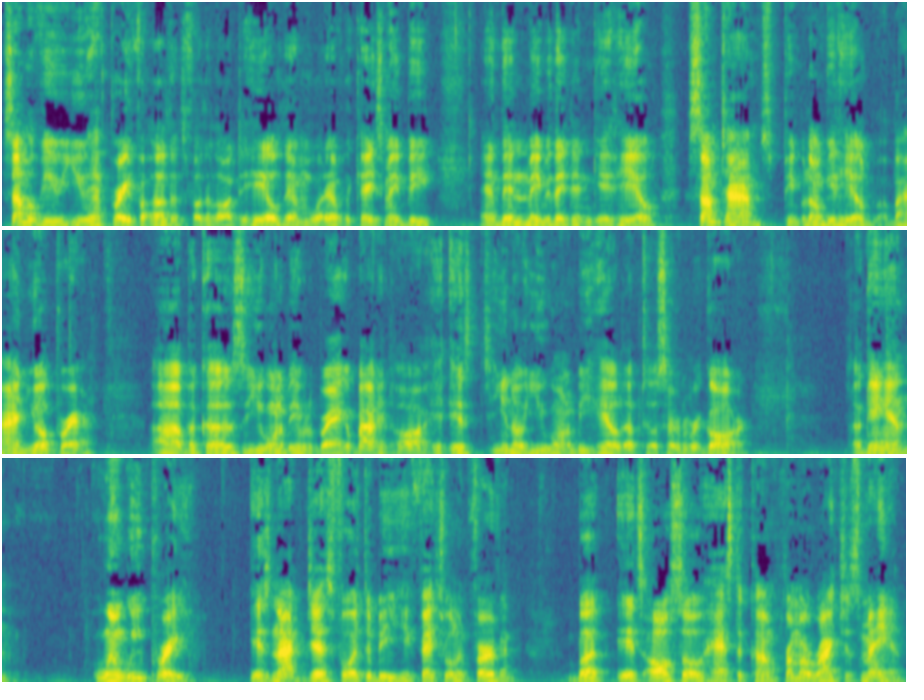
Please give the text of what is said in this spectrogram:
Some of you, you have prayed for others, for the Lord to heal them, whatever the case may be, and then maybe they didn't get healed. Sometimes people don't get healed behind your prayer, uh, because you want to be able to brag about it, or it is you know you want to be held up to a certain regard. Again, when we pray, it's not just for it to be effectual and fervent, but it also has to come from a righteous man.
